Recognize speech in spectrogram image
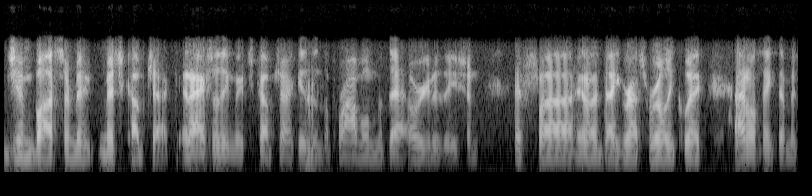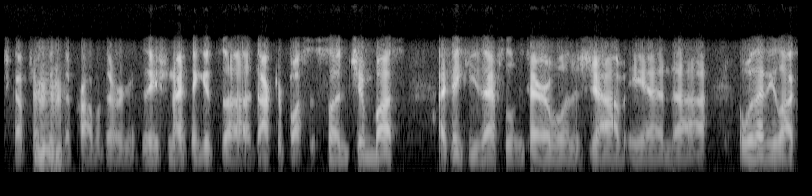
Jim Buss or Mi- Mitch Kupchak. And I actually think Mitch Kupchak isn't the problem with that organization. If uh, you know, I digress really quick, I don't think that Mitch Kupchak Mhm. is the problem with the organization. I think it's uh, Dr. Buss's son, Jim Buss. I think he's absolutely terrible at his job, and uh, with any luck,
